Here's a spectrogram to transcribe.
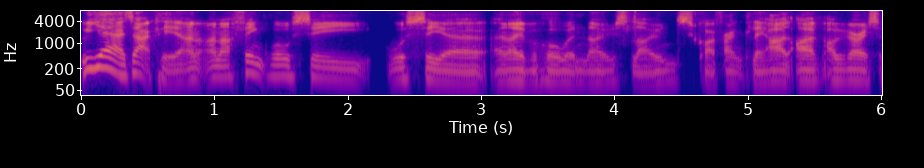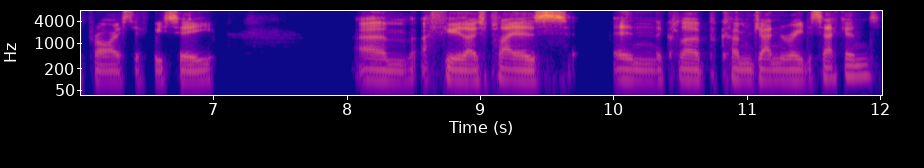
Yeah, exactly. And, and I think we'll see. We'll see a, an overhaul in those loans. Quite frankly, I, I I'm very surprised if we see um a few of those players in the club come January the second.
